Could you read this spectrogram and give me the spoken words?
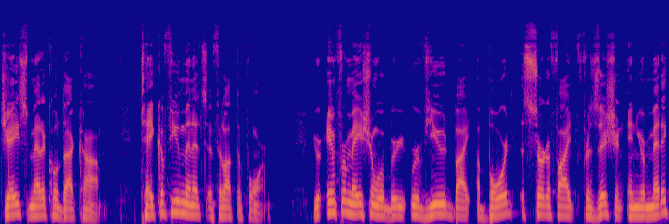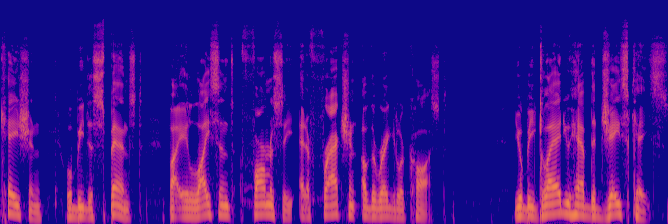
jasemedical.com. Take a few minutes and fill out the form. Your information will be reviewed by a board certified physician, and your medication will be dispensed by a licensed pharmacy at a fraction of the regular cost. You'll be glad you have the Jase case.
